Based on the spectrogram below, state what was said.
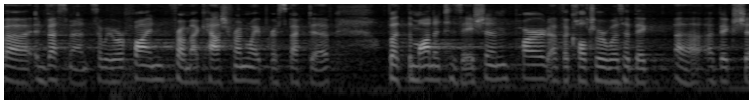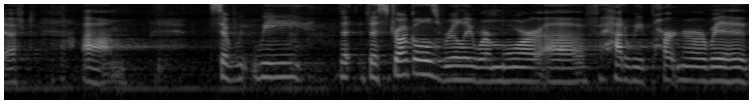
uh, investment, so we were fine from a cash runway perspective. But the monetization part of the culture was a big, uh, a big shift. Um, so we, we the, the struggles really were more of how do we partner with,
